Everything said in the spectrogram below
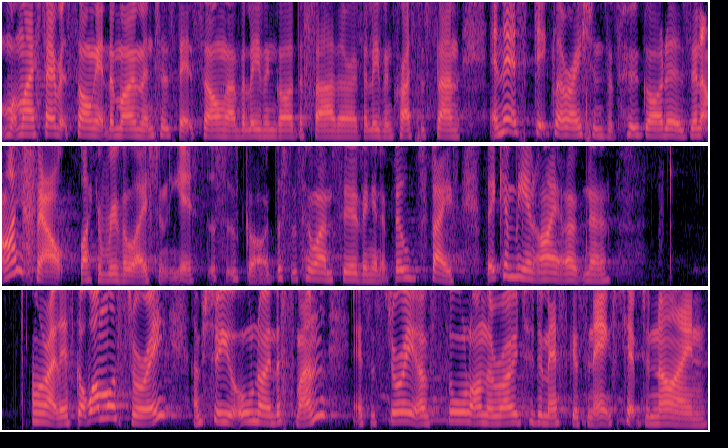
my favourite song at the moment is that song, I Believe in God the Father, I Believe in Christ the Son. And that's declarations of who God is. And I felt like a revelation yes, this is God, this is who I'm serving, and it builds faith. That can be an eye opener. All right, we've got one more story. I'm sure you all know this one. It's the story of Saul on the road to Damascus in Acts chapter 9.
